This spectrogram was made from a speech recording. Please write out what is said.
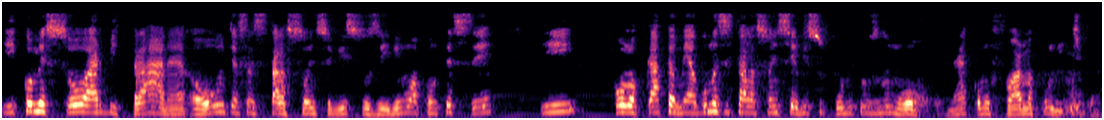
E começou a arbitrar, né? Onde essas instalações de serviços iriam acontecer e colocar também algumas instalações de serviços públicos no morro, né? Como forma política.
